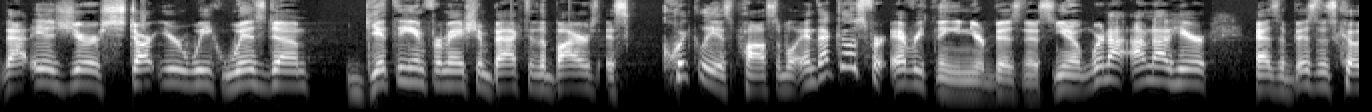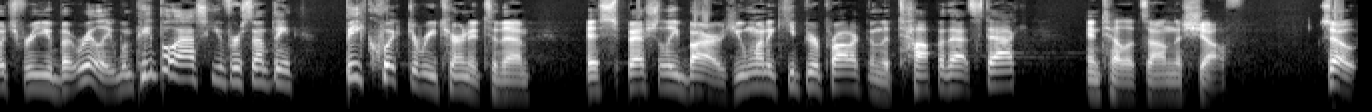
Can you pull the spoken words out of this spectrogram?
That is your start your week wisdom. Get the information back to the buyers as quickly as possible. And that goes for everything in your business. You know, we're not I'm not here as a business coach for you, but really, when people ask you for something, be quick to return it to them, especially buyers. You want to keep your product on the top of that stack until it's on the shelf. So,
